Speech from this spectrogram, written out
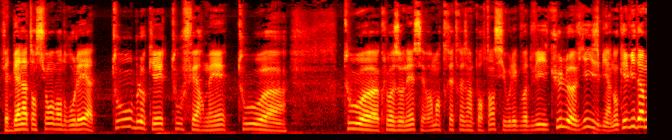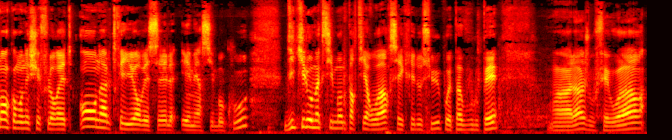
Faites bien attention avant de rouler à tout bloquer, tout fermer, tout, euh, euh, cloisonner. C'est vraiment très très important si vous voulez que votre véhicule vieillisse bien. Donc évidemment, comme on est chez Florette, on a le trieur vaisselle et merci beaucoup. 10 kg maximum par tiroir, c'est écrit dessus, vous pouvez pas vous louper. Voilà, je vous fais voir.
